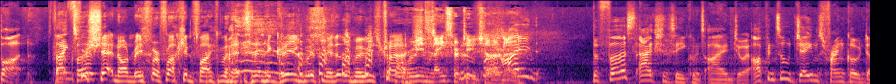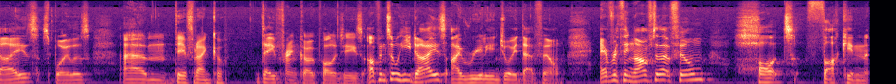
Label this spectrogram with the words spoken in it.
But Thanks for shitting on me for fucking five minutes and then agreeing with me that the movie's trash. We're being nicer to each other now. I, the first action sequence I enjoy up until James Franco dies. Spoilers. Um, Dave Franco. Dave Franco, apologies. Up until he dies, I really enjoyed that film. Everything after that film, hot fucking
